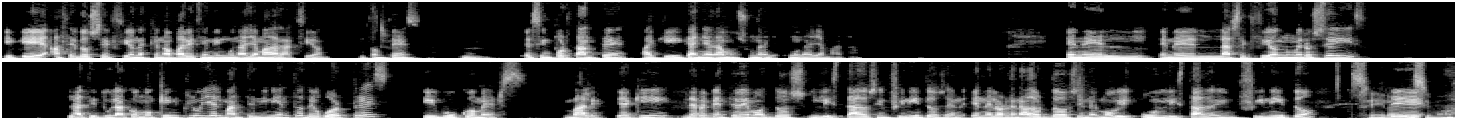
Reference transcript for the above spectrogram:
y que hace dos secciones que no aparece ninguna llamada a la acción. Entonces, es importante aquí que añadamos una, llamada. En, la sección número 6 la titula como que incluye el mantenimiento de WordPress y WooCommerce. Vale, y aquí de repente vemos dos listados infinitos, en, el ordenador dos y en el móvil un listado infinito. Sí, larguísimo.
